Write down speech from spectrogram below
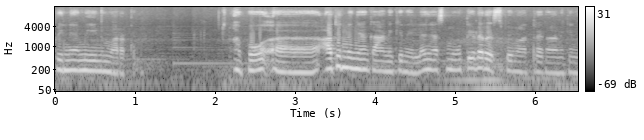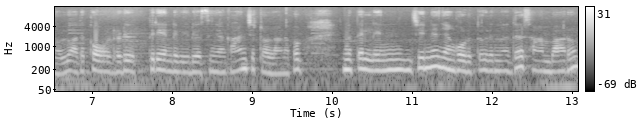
പിന്നെ മീനും വറക്കും. അപ്പോൾ അതൊന്നും ഞാൻ കാണിക്കുന്നില്ല. ഞാൻ സ്മൂത്തിയുടെ റെസിപ്പി മാത്രമേ കാണിക്കുന്നുള്ളൂ. അതൊക്കെ ഓൾറെഡി ഒത്തിരി എന്റെ വീഡിയോസ് ഞാൻ കാണിച്ചിട്ടുള്ളതാണ്. അപ്പം ഇന്നത്തെ ലഞ്ചിന് ഞാൻ കൊടുത്തു വിടുന്നത് സാമ്പാറും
